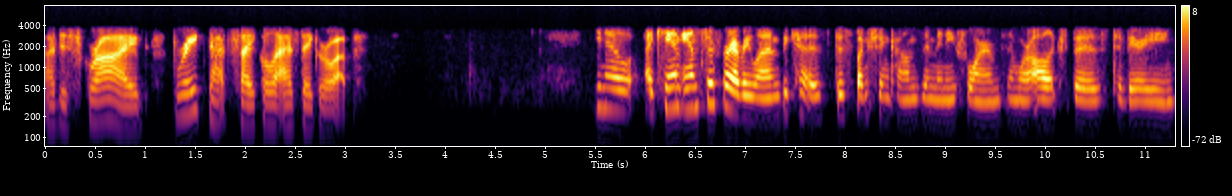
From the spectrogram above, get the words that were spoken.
uh, described break that cycle as they grow up? You know, I can't answer for everyone because dysfunction comes in many forms and we're all exposed to varying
